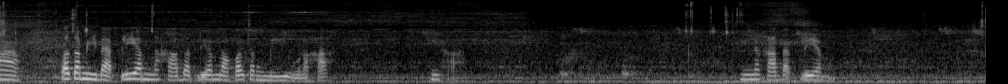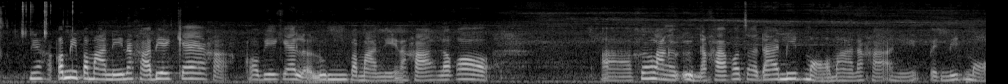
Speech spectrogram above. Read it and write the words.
มากๆ ก็จะมีแบบเลี่ยมนะคะ แบบเลี่ยมเราก็ยังมีอยู่นะคะนี่ค่ะ นี่นะคะ แบบเลี่ยม เนี่ยค่ะ ก็มีประมาณนี้นะคะ เบี้ยแก้ค่ะ ก็เบี้ยแก้เหลือรุ่นประมาณนี้นะคะ แล้วก็เครื่องรางอื่นๆนะคะ ก็จะได้มีดหมอมานะคะ อันนี้เป็นมีดหมอ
